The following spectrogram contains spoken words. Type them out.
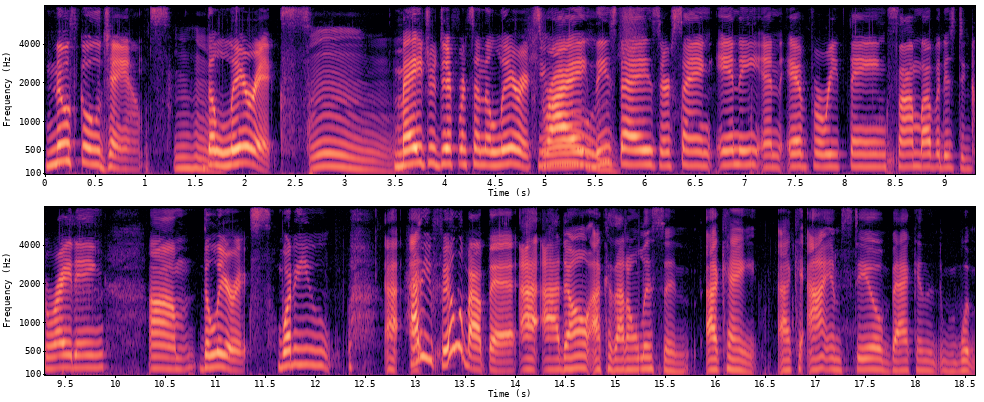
new school jams. Mm-hmm. The lyrics. mm. Major difference in the lyrics, right? These. Days they're saying any and everything. Some of it is degrading. Um, the lyrics. What do you? I- how do you feel about that? I, I don't because I, don't listen. I can't. I can I am still back in with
